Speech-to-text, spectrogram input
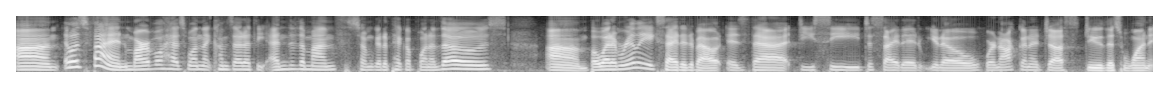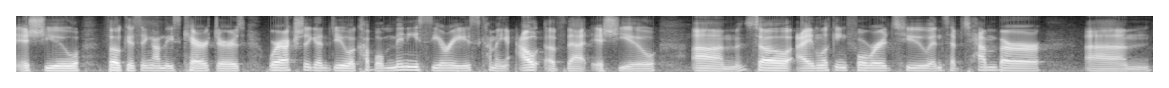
Um, it was fun. Marvel has one that comes out at the end of the month, so I'm gonna pick up one of those. Um, but what I'm really excited about is that DC decided, you know, we're not going to just do this one issue focusing on these characters. We're actually going to do a couple mini series coming out of that issue. Um, so I'm looking forward to in September. Um,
